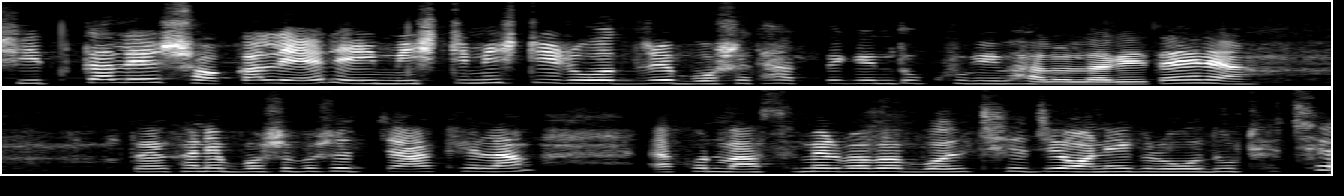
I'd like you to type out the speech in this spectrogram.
শীতকালের সকালের এই মিষ্টি মিষ্টি রোদ্রে বসে থাকতে কিন্তু খুবই ভালো লাগে, তাই না? তো এখানে বসে বসে চা খেলাম। এখন মাসুমের বাবা বলছে যে, অনেক রোদ উঠেছে,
